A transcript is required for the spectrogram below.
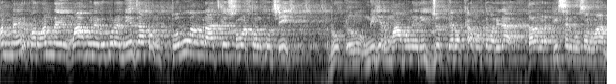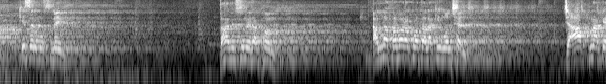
অন্যায়ের পর অন্যায়, মা বোনের উপরে নির্যাতন, তবুও আমরা আজকে সমর্থন করছি। নিজের মা বোনের ইজ্জতকে রক্ষা করতে পারি না, তাহলে আমরা কিসের মুসলমান? কিসের মুসলিম? তাহলে শুনে রাখুন, আল্লাহ তাবারকালা কি বলছেন? যে আপনাকে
